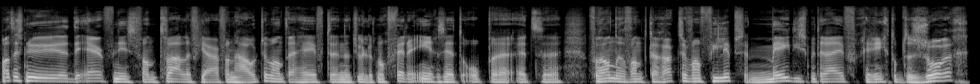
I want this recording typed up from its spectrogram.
Wat is nu eh, de erfenis van 12 jaar van Houten? Want hij heeft eh, natuurlijk nog verder ingezet op eh, het veranderen van het karakter van Philips, een medisch bedrijf gericht op de zorg.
